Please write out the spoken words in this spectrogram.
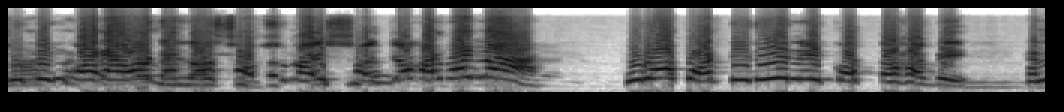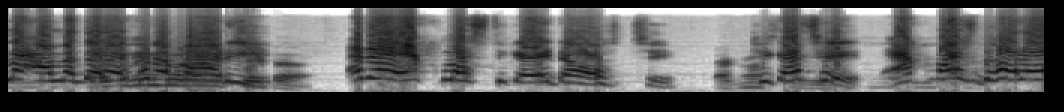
শুটিং করা ওটা তো সবসময় সহ্য করবে না। পুরো প্রতিদিনই করতে হবে। কেন আমাদের এখানে বাড়ি? আরে এক মাস থেকে এটা হচ্ছে। ঠিক আছে? এক মাস ধরে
